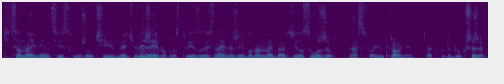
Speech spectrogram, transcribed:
Ci, co najwięcej służą, ci być wyżej po prostu. Jezus jest najwyżej, bo nam najbardziej usłużył na swoim tronie, tak, który był krzyżem.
